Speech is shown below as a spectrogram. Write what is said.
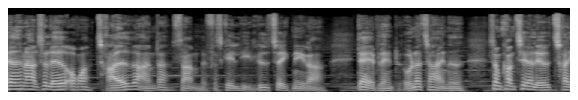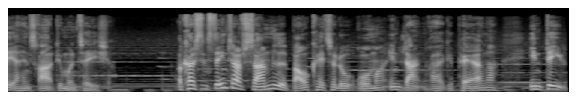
havde han altså lavet over 30 andre sammen med forskellige lydteknikere, deriblandt undertegnede, som kom til at lave tre af hans radiomontager. Og Christian Stentofts samlede bagkatalog rummer en lang række perler, en del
